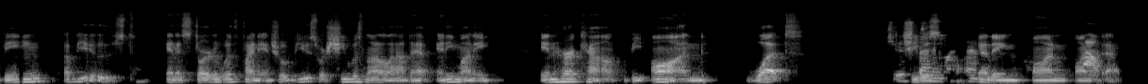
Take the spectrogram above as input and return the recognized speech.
being abused. And it started with financial abuse, where she was not allowed to have any money in her account beyond what she was, she was spending on on wow. that.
